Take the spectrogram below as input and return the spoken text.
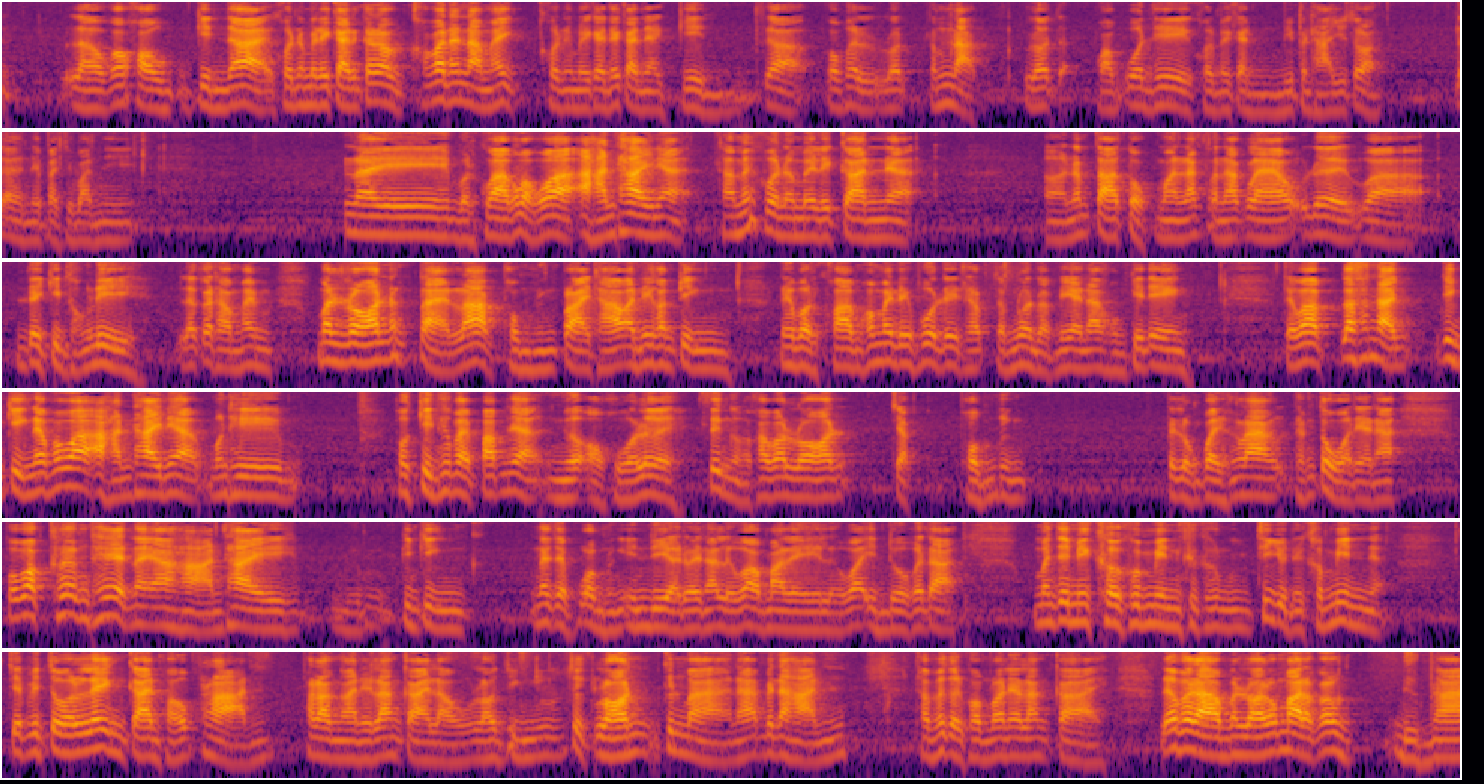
เราก็เขากินได้ คนอเมริกันก็เขาก็แนะนำให้คนอเมริกันด้วยกันเนี่ยกินก็ก็เพื่อลดน้ำหนักลดความอ้วนที่คนอเมริกันมีปัญหาอยู่ตลอดในปัจจุบันนี้ ในบทความก็บอกว่าอาหารไทยเนี่ยทำให้คนอเมริกันเนี่ยน้ำตาตกมานักต่อนักแล้วด้วยว่าได้กินของดี แล้วก็ทำให้มันร้อนตั้งแต่รากผมถึงปลายเท้า อันนี้ความจริงในบทความเขาไม่ได้พูดใช้สำนวนแบบนี้นะผมกินเอง แต่ว่าลักษณะจริงๆนะเพราะว่าอาหารไทยเนี่ยบางทีพอกินเข้าไปปั๊บเนี่ยเหงื่อออกหัวเลย ซึ่งหมายความว่าร้อนจากผมถึงไปลงไปข้างล่างทั้งตัวเนี่ยนะเพราะว่าเครื่องเทศในอาหารไทยจริงๆ น่าจะพ่วมถึงอินเดียด้วยนะหรือว่ามาเลยหรือว่าอินโดก็ได้ มันจะมีเคอร์คูมินคือที่อยู่ในขมิ้นเนี่ยจะเป็นตัวเร่งการเผาผลาญพลังงานในร่างกายเรา เราจึงรู้สึกร้อนขึ้นมานะเป็นอาหารทำให้เกิดความร้อนในร่างกาย แล้วเวลามันร้อนมากๆเราก็ ดื่มน้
